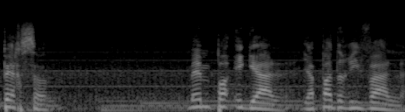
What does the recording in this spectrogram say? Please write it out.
Personne. Même pas égal. Il n'y a pas de rival.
